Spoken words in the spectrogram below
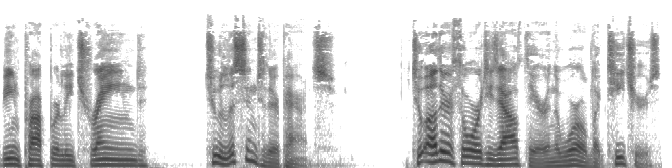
being properly trained to listen to their parents, to other authorities out there in the world, like teachers,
